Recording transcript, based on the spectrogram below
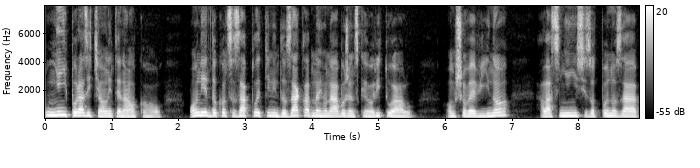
Není poraziteľný ten alkohol. On je dokonca zapletený do základného náboženského rituálu. Omšové víno ale asi není si zodpovednosť za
